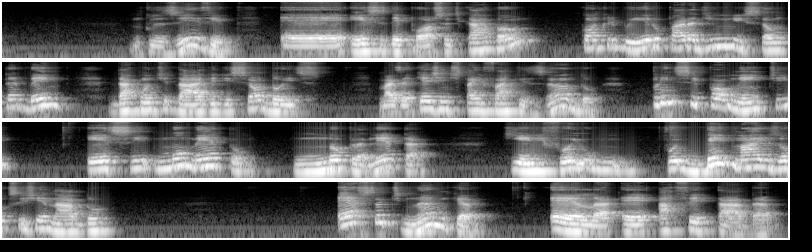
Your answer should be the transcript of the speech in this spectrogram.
Inclusive, é, esses depósitos de carvão contribuíram para a diminuição também da quantidade de CO2. Mas aqui a gente está enfatizando principalmente esse momento no planeta que ele foi um foi bem mais oxigenado. Essa dinâmica ela é afetada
